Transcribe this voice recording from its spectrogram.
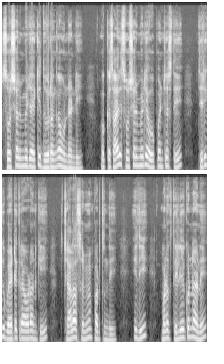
సోషల్ మీడియాకి దూరంగా ఉండండి. ఒక్కసారి సోషల్ మీడియా ఓపెన్ చేస్తే తిరిగి బయటకు రావడానికి చాలా సమయం పడుతుంది. ఇది మనకు తెలియకుండానే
